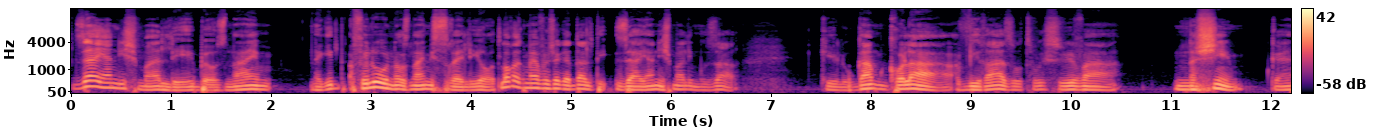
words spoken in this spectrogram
זה היה נשמע לי באוזניים, נגיד, אפילו אוזניים ישראליות, לא רק מאיפה שגדלתי, זה היה נשמע לי מוזר. כאילו, גם כל האווירה הזאת סביב הנשים, כן?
